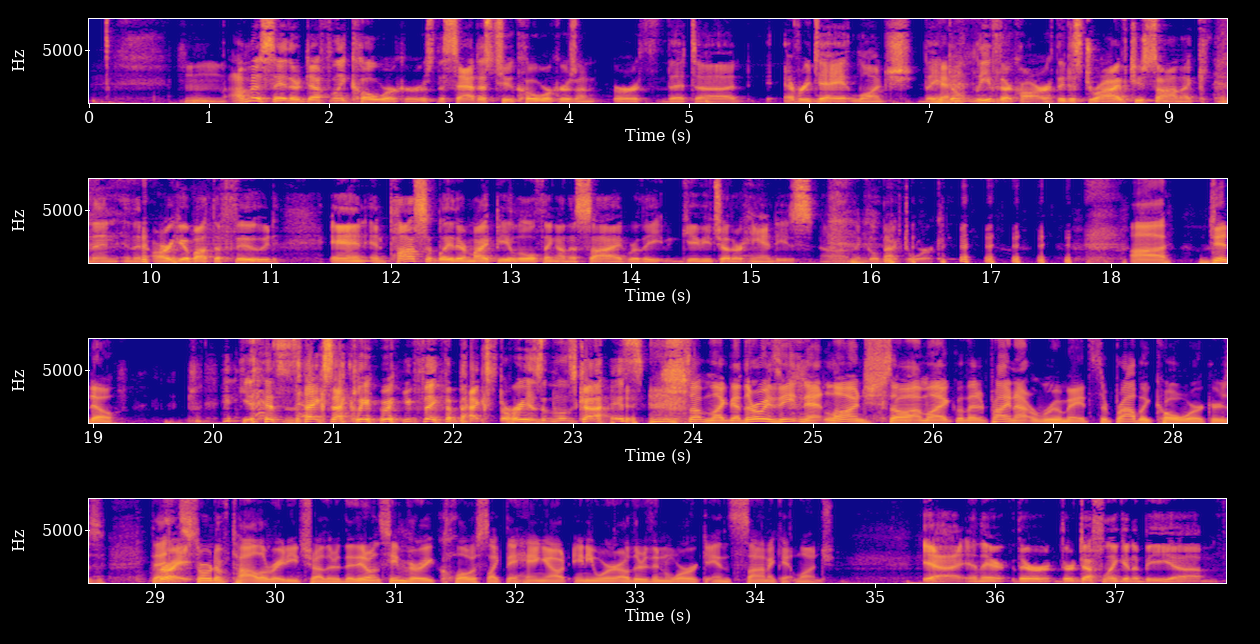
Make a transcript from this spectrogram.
I'm going to say they're definitely coworkers, the saddest two coworkers on earth that uh, every day at lunch they Yeah. don't leave their car. They just drive to Sonic and then and then argue about the food. And and possibly there might be a little thing on the side where they give each other handies um, and go back to work. Uh, ditto. yes, is that exactly what you think the backstory is in those guys? Something like that. They're always eating at lunch, so I'm like, well, they're probably not roommates. They're probably coworkers that Right. sort of tolerate each other. They don't seem very close, like they hang out anywhere other than work and Sonic at lunch. Yeah, and they're they're they're definitely going to be um,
